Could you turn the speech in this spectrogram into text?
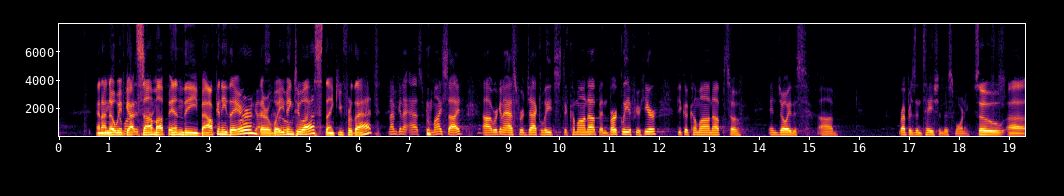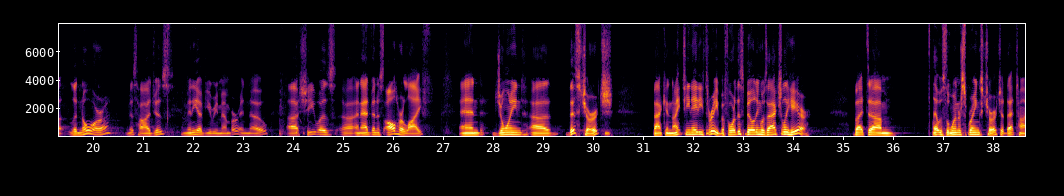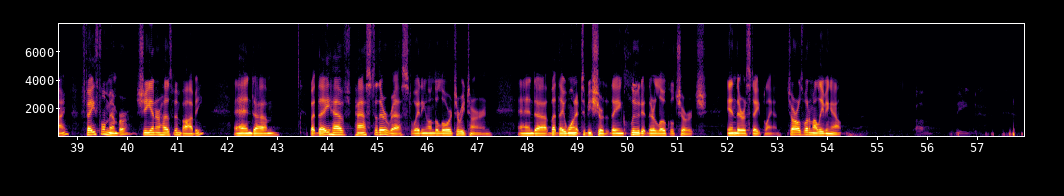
And I know we've got some side. up in the balcony there. Welcome. They're Hello. waving to you? us. Thank you for that. And I'm going to ask from my side, uh, we're going to ask for Jack Leach to come on up. And Berkeley, if you're here, if you could come on up. So enjoy this um, representation this morning. So, uh, Lenore, Miss Hodges, many of you remember and know, uh, she was uh, an Adventist all her life and joined uh, this church back in 1983, before this building was actually here. But um, that was the Winter Springs Church at that time. Faithful member, she and her husband Bobby, and um, but they have passed to their rest, waiting on the Lord to return. And uh, but they wanted to be sure that they included their local church in their estate plan. Charles, what am I leaving out?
